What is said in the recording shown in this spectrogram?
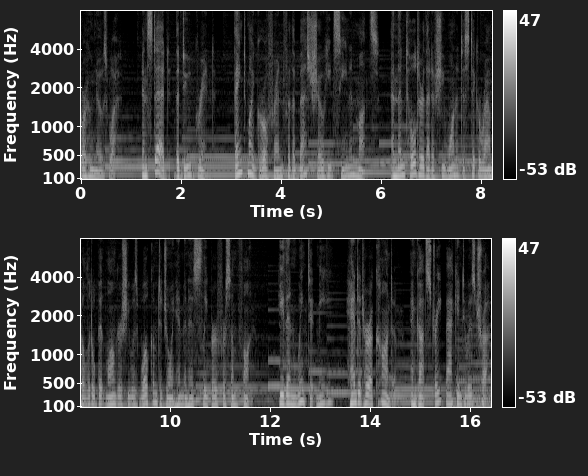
or who knows what. Instead, the dude grinned, thanked my girlfriend for the best show he'd seen in months, and then told her that if she wanted to stick around a little bit longer, she was welcome to join him in his sleeper for some fun. He then winked at me, handed her a condom, and got straight back into his truck.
